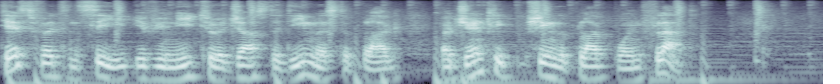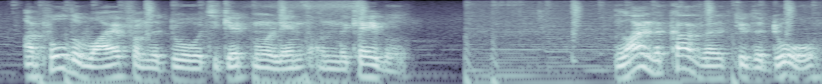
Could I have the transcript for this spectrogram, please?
test fit and see if you need to adjust the demister plug by gently pushing the plug point flat. I pull the wire from the door to get more length on the cable. Line the cover to the door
